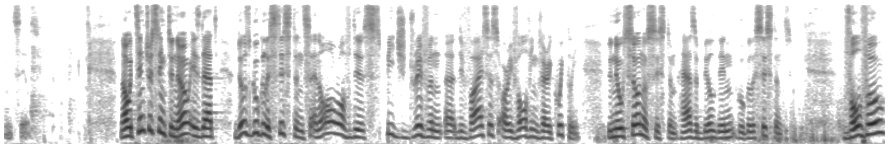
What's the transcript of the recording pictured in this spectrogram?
in sales. Now, what's interesting to know is that those Google Assistants and all of the speech-driven uh, devices are evolving very quickly. The new Sonos system has a built-in Google Assistant. Volvo,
